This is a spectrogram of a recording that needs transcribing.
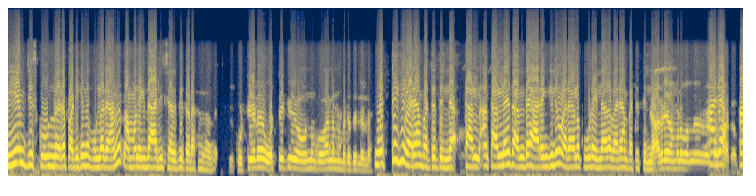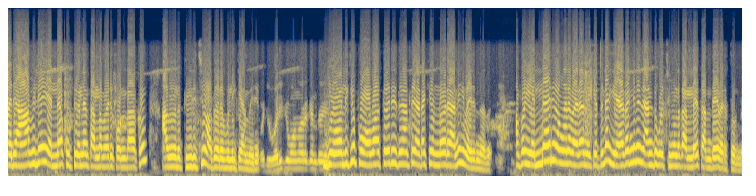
ബി എം ജി സ്കൂളിൽ വരെ പഠിക്കുന്ന പിള്ളേരാണ് നമ്മൾ ഈ ഡാലി ചതുപ്പി കിടക്കുന്നത്. കുട്ടിയുടെ ഒറ്റയ്ക്ക് ഒന്നും പോകാനൊന്നും പറ്റത്തില്ലല്ലോ? ഒറ്റയ്ക്ക് വരാൻ പറ്റത്തില്ല. തള്ള- തന്റെ ആരെങ്കിലും ഒരാൾ കൂടെ ഇല്ലാതെ വരാൻ പറ്റത്തില്ല. രാവിലെ നമ്മൾ വന്ന് രാവിലെ എല്ലാ കുട്ടികളെയും തള്ളമാര് കൊണ്ടാക്കും. അതുപോലെ തിരിച്ചും അതുപോലെ വിളിക്കാൻ വരും. ജോലിക്ക് പോകുന്നവർക്ക് ജോലിക്ക് പോവാത്തവർ ഇതിനകത്ത് ഇടയ്ക്കുള്ളവരാണ് ഈ വരുന്നത്. അപ്പൊ എല്ലാരും അങ്ങനെ വരാൻ നിൽക്കത്തില്ല ഏതെങ്കിലും രണ്ട് കൊച്ചുങ്ങൾ തള്ളേ തന്തേ വരത്തുള്ളൂ.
